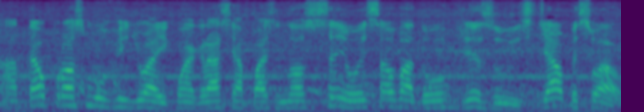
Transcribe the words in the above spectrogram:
Até o próximo vídeo aí. Com a graça e a paz do nosso Senhor e Salvador Jesus. Tchau, pessoal.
